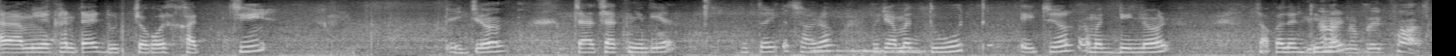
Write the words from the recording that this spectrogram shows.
আর আমি এখানটায় দুধ চকোস খাচ্ছি। এই যে চা চাটনি দিয়ে। দইটা ওই যে আমার দুধ এই আমার ডিনার সকালের ডিনার ব্রেকফাস্ট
